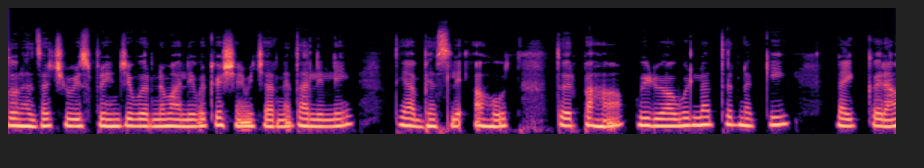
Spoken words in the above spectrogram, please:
दोन हजार चोवीसपर्यंत जे वर्णमालेवर क्वेश्चन विचारण्यात आलेले ते अभ्यासले आहोत. तर पहा व्हिडिओ आवडला तर नक्की लाईक करा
